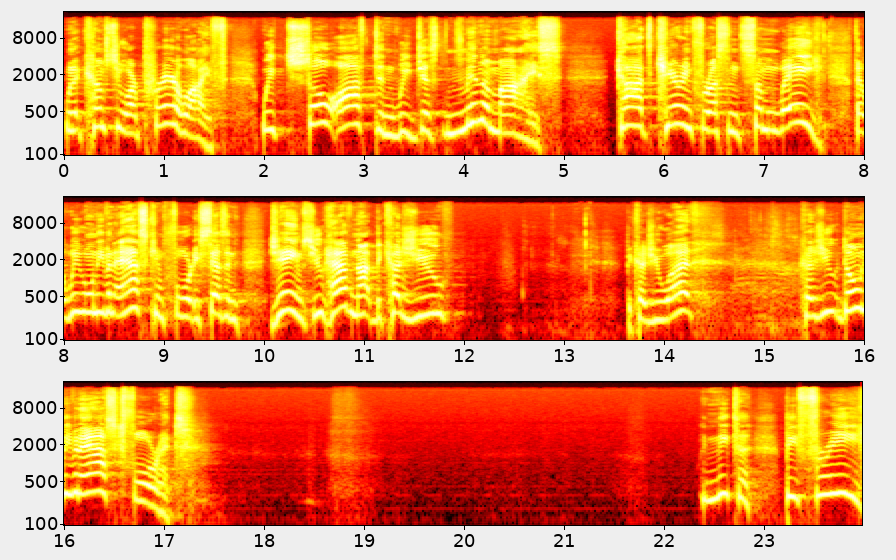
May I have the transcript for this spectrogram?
when it comes to our prayer life. We so often we just minimize God's caring for us in some way that we won't even ask him for it. He says in James, you have not because you because you what? Because you don't even ask for it. We need to be free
